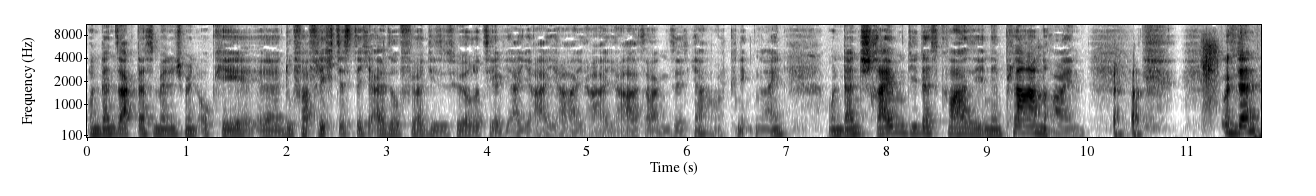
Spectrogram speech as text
Und dann sagt das Management, okay, äh, du verpflichtest dich also für dieses höhere Ziel. Ja, ja, ja, ja, ja, sagen sie, ja, und knicken ein. Und dann schreiben die das quasi in den Plan rein. Und dann,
